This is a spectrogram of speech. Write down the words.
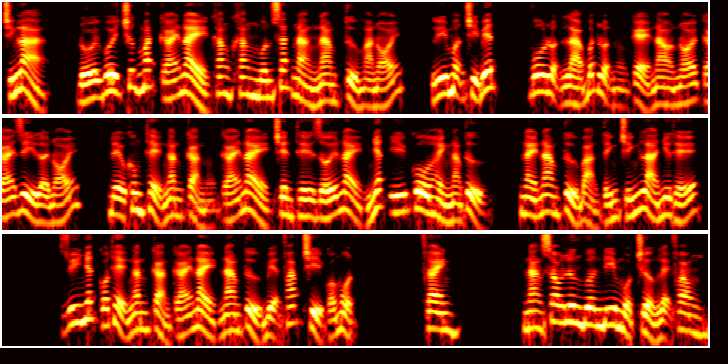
Chính là, đối với trước mắt cái này khăng khăng muốn sát nàng nam tử mà nói, Lý Mẫn chỉ biết, vô luận là bất luận kẻ nào nói cái gì lời nói, đều không thể ngăn cản cái này trên thế giới này nhất ý cô hành nam tử, này nam tử bản tính chính là như thế. Duy nhất có thể ngăn cản cái này nam tử biện pháp chỉ có một. Phanh. Nàng sau lưng vươn đi một trưởng lệ phong,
